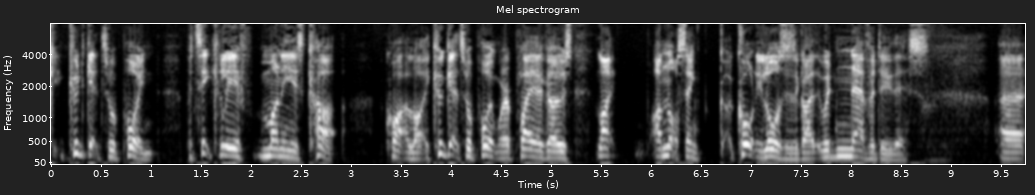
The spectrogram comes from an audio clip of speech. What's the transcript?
it could get to a point, particularly if money is cut quite a lot. It could get to a point where a player goes like, I'm not saying Courtney Lawes is a guy that would never do this. Uh,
